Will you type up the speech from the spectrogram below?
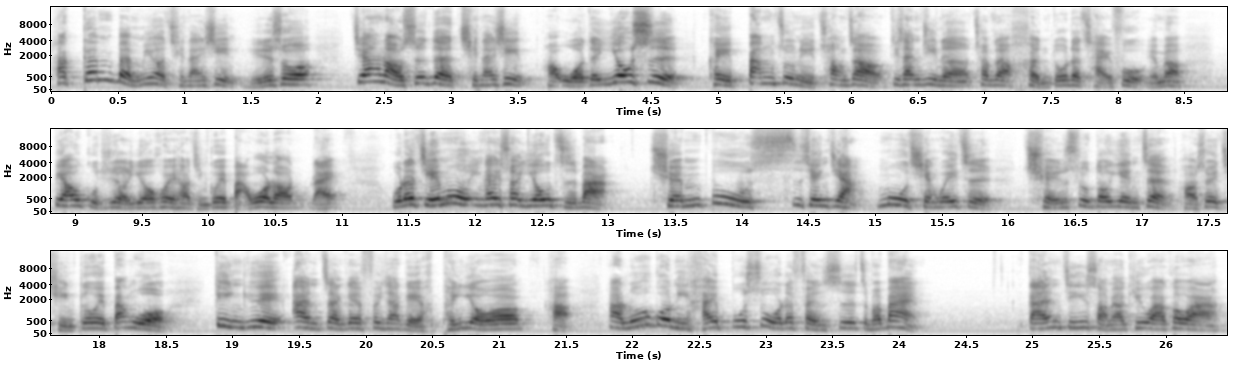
他根本没有前瞻性。也就是说，江老师的前瞻性，好，我的优势可以帮助你创造第三季呢，创造很多的财富，有没有？标股就有优惠哈，请各位把握喽。来，我的节目应该算优质吧？全部事先讲，目前为止全数都验证好，所以请各位帮我订阅、按赞跟分享给朋友哦。好，那如果你还不是我的粉丝怎么办？赶紧扫描 Q R code 啊！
